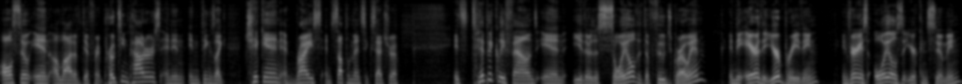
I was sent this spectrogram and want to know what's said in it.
also in a lot of different protein powders, and in, in things like chicken and rice and supplements, etc. It's typically found in either the soil that the foods grow in, in the air that you're breathing, in various oils that you're consuming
